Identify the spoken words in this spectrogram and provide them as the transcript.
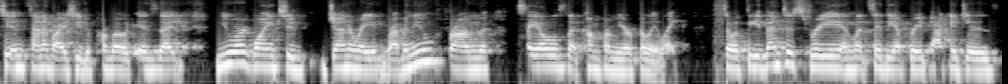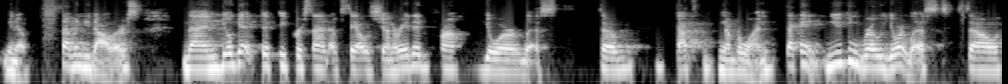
to incentivize you to promote is that you are going to generate revenue from sales that come from your affiliate link. So if the event is free and let's say the upgrade package is, you know, $70, then you'll get 50% of sales generated from your list. So that's number one. Second, you can grow your list. So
